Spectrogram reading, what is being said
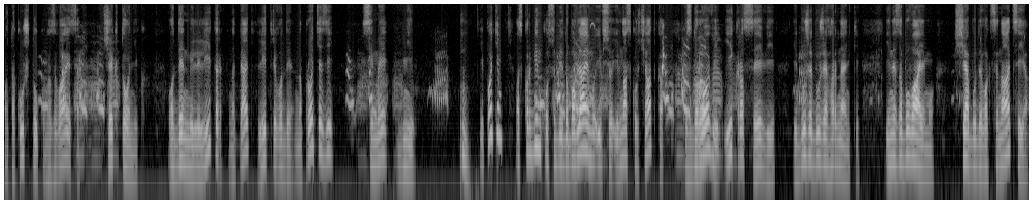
отаку штуку, називається чектонік. 1 мл на 5 літрів води на протязі 7 днів. І потім аскорбінку собі додаємо і все. І в нас курчатка здорові і красиві, і дуже-дуже гарненькі. І не забуваємо, ще буде вакцинація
